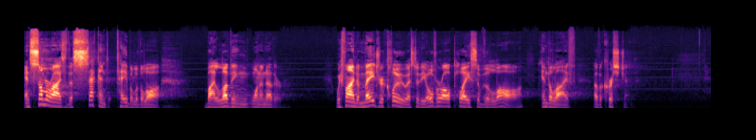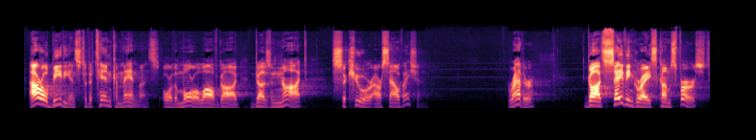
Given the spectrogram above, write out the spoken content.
and summarize the second table of the law by loving one another we find a major clue as to the overall place of the law in the life of a Christian. Our obedience to the Ten Commandments or the moral law of God does not secure our salvation. Rather, God's saving grace comes first,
